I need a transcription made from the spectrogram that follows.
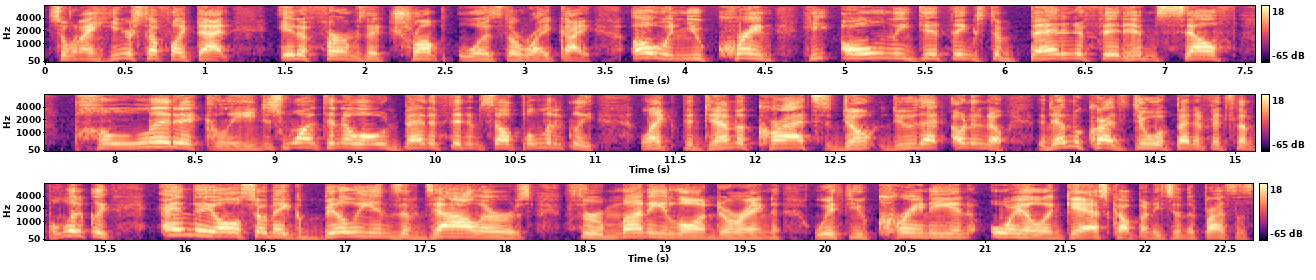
So when I hear stuff like that, it affirms that Trump was the right guy. Oh, in Ukraine, he only did things to benefit himself politically. He just wanted to know what would benefit himself politically. Like the Democrats don't do that. Oh, no, no. The Democrats do what benefits them politically, and they also make billions of dollars through money laundering with Ukrainian oil and gas companies in the process.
